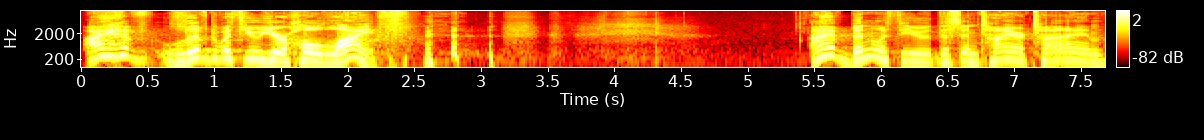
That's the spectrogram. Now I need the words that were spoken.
I have lived with you your whole life. I have been with you this entire time,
